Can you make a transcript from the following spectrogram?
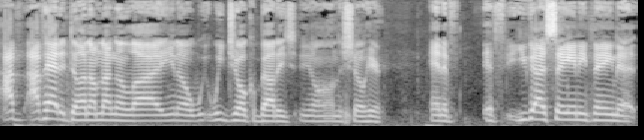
I've I've had it done. I'm not gonna lie. You know, we, we joke about it. You know, on the show here, and if if you guys say anything that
